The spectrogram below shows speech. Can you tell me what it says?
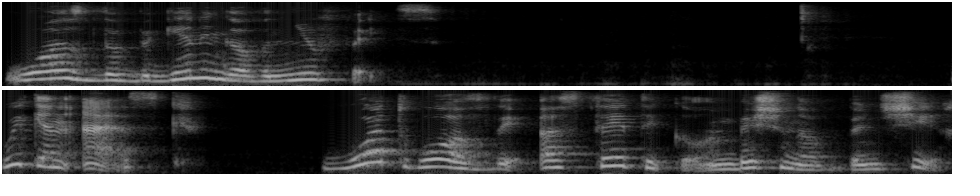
was the beginning of a new phase. We can ask, what was the aesthetical ambition of Ben Cheikh,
